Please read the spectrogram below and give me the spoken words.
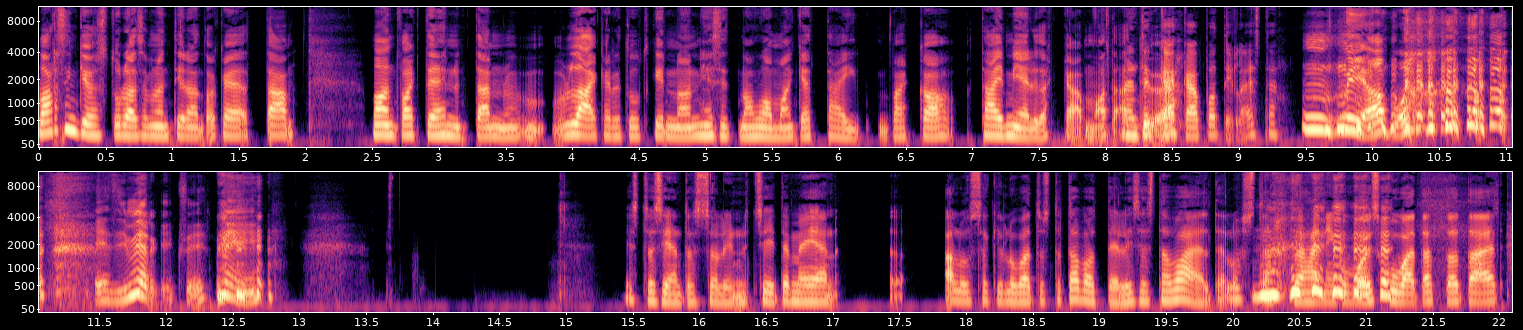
Varsinkin, jos tulee sellainen tilanne, että, okei, että mä oon vaikka tehnyt tämän lääkäritutkinnon ja sitten mä huomaankin, että ei, vaikka tämä ei miellytäkään mua mä tämä en työ. tykkääkään potilaista. Mm, niin, apua. Esimerkiksi, niin. Just tosiaan tuossa oli nyt siitä meidän alussakin luvatusta tavoitteellisesta vaeltelusta. Vähän niin kuin voisi kuvata, tota, että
